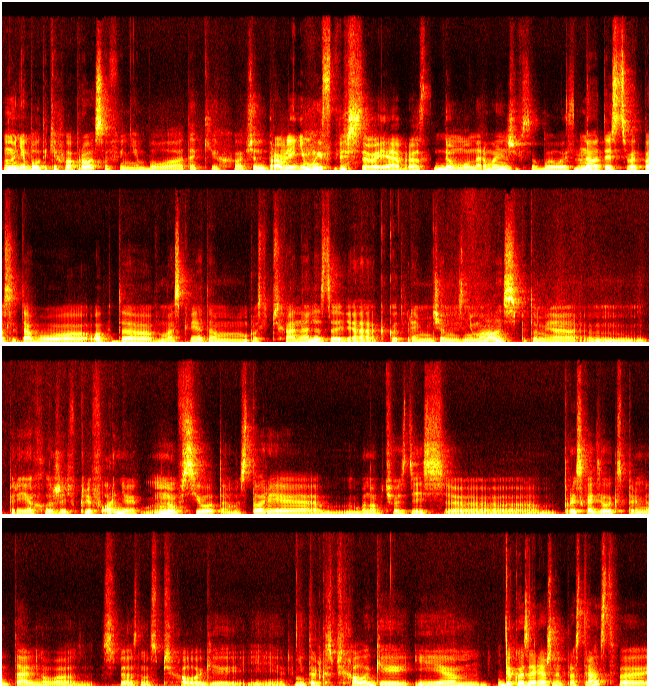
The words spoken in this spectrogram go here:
ну, не было таких вопросов и не было таких вообще направлений мысли, что я просто думала, нормально же все было. Но, то есть, вот после того опыта в Москве, там, после психоанализа, я какое-то время ничем не занималась, потом я м, переехала жить в Калифорнию, ну, в силу там истории, много чего здесь э, происходило экспериментального, связанного с психологией и не только с психологией, и э, такое заряженное пространство,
